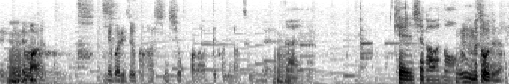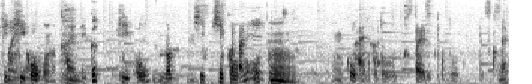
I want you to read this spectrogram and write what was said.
うん、で、まあ、粘り強く発信しようかなって感じなんですけどね。はい。経営者側の、うん、そうですね。非非広報の変えていく非広の非非広報？に、うん、広報のことを伝えるってことですかね。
